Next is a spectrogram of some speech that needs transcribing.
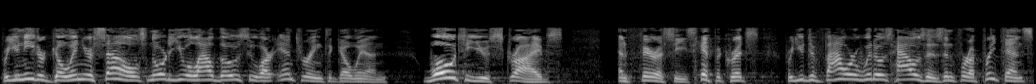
For you neither go in yourselves, nor do you allow those who are entering to go in. Woe to you, scribes and Pharisees, hypocrites, for you devour widows' houses and for a pretense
